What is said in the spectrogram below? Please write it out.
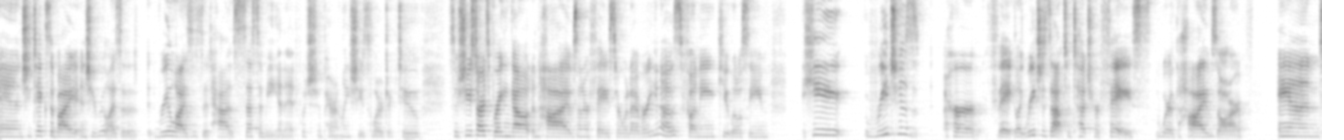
And she takes a bite and she realizes realizes it has sesame in it, which apparently she's allergic to. So she starts breaking out in hives on her face or whatever. You know, it was funny, cute little scene. He reaches her face, like reaches out to touch her face where the hives are. And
